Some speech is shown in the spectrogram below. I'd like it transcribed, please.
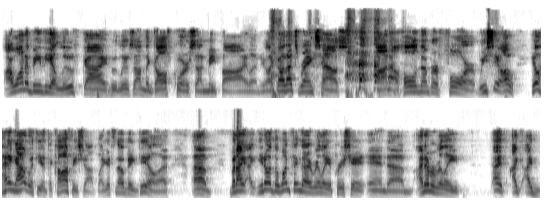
I want to be the aloof guy who lives on the golf course on Meatball Island. You're like, oh, that's Rank's house on a hole number four. We see, oh, he'll hang out with you at the coffee shop. Like it's no big deal. Uh, uh, but I, you know, the one thing that I really appreciate, and um, I never really, I, I, I,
